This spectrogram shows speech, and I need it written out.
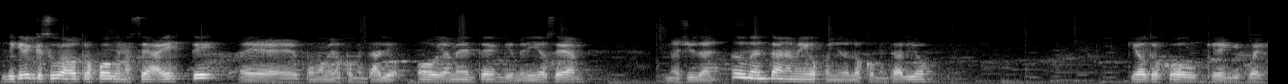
Si quieren que suba otro juego que no sea este, eh, pónganme en los comentarios, obviamente, bienvenidos sean. Me ayudan un montón amigos poniendo en los comentarios qué otro juego quieren que juegue.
